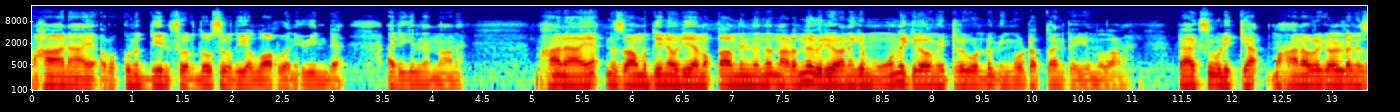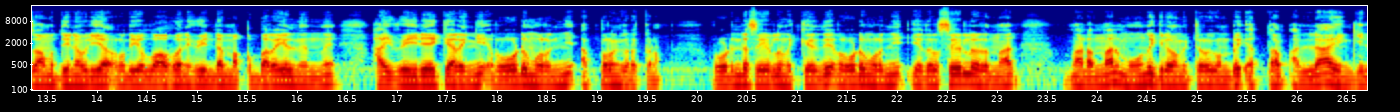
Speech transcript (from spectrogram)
മഹാനായ റുക്കുനുദ്ദീൻ ഫിർദോസ് റതി അള്ളാഹു അനുഹുവിന്റെ അരികിൽ നിന്നാണ്. മഹാനായ നിസാമുദ്ദീൻ ഔലിയ മക്കാമിൽ നിന്ന് നടന്നു വരികയാണെങ്കിൽ മൂന്ന് കിലോമീറ്റർ കൊണ്ടും ഇങ്ങോട്ടെത്താൻ കഴിയുന്നതാണ്. ടാക്സി വിളിക്കുക മഹാനവറുകളുടെ നിസാമുദ്ദീൻ ഔലിയ റതിയുള്ളാഹു അനുഹുവിന്റെ മക്ബറയിൽ നിന്ന് ഹൈവേയിലേക്ക് ഇറങ്ങി റോഡ് മുറിഞ്ഞ് അപ്പുറം കിടക്കണം. റോഡിന്റെ സൈഡിൽ നിൽക്കരുത്. റോഡ് മുറിഞ്ഞ് എതിർ സൈഡിൽ ഇരുന്നാൽ നടന്നാൽ മൂന്ന് കിലോമീറ്റർ കൊണ്ട് എത്താം. അല്ല എങ്കിൽ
